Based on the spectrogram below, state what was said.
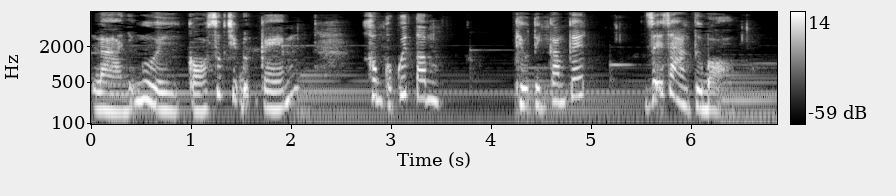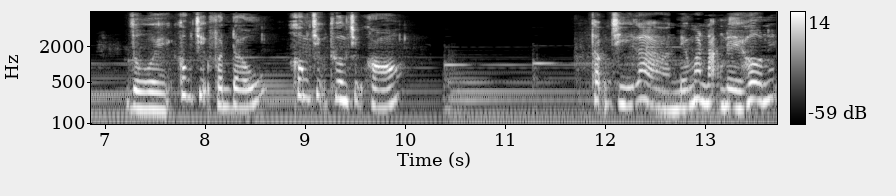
là những người có sức chịu đựng kém, không có quyết tâm, thiếu tính cam kết dễ dàng từ bỏ. Rồi không chịu phấn đấu không chịu thương chịu khó. Thậm chí là nếu mà nặng nề hơn ấy,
